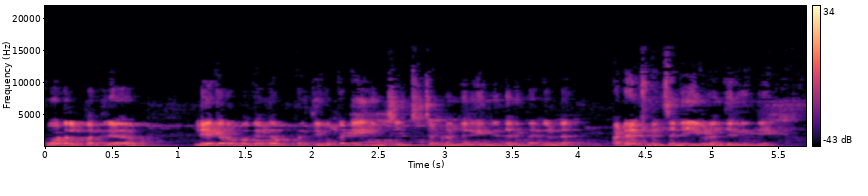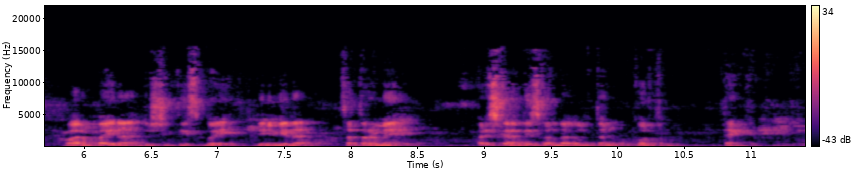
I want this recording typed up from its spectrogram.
టోటల్ పత్ర లేఖ రూపకంగా ప్రతి ఒక్కటి ఇంచించి చెప్పడం జరిగింది. దానికి తగ్గకుండా అటాచ్మెంట్స్ అన్ని ఇవ్వడం జరిగింది. వారు పైన దృష్టికి తీసుకుపోయి దీని మీద సత్వరమే పరిష్కారం తీసుకొని రాగలుగుతాను కోరుతున్నాను. థ్యాంక్ యూ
